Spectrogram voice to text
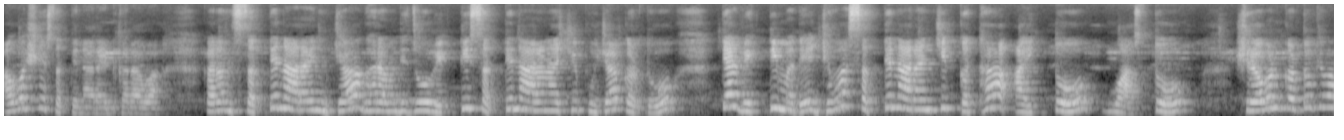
अवश्य सत्यनारायण करावा. कारण सत्यनारायण ज्या घरामध्ये जो व्यक्ती सत्यनारायणाची पूजा करतो त्या व्यक्तीमध्ये जेव्हा सत्यनारायणची कथा ऐकतो वाचतो श्रवण करतो किंवा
